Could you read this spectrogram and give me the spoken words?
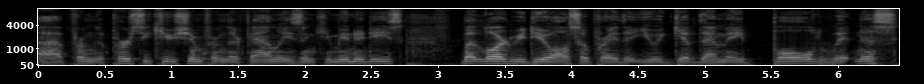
uh, from the persecution from their families and communities. But Lord, we do also pray that you would give them a bold witness,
